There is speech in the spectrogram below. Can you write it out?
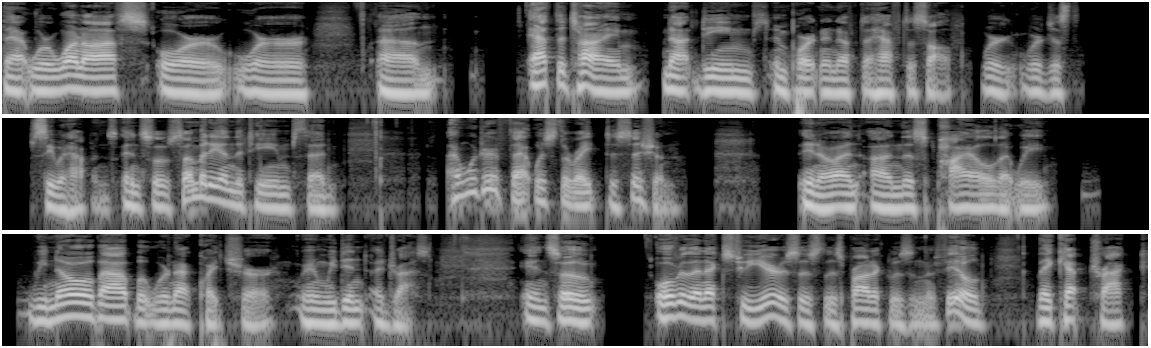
that were one-offs or were um, at the time not deemed important enough to have to solve. We're we're just see what happens. And so somebody on the team said, I wonder if that was the right decision. You know, on, on this pile that we we know about, but we're not quite sure, and we didn't address. And so, over the next two years, as this product was in the field, they kept track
